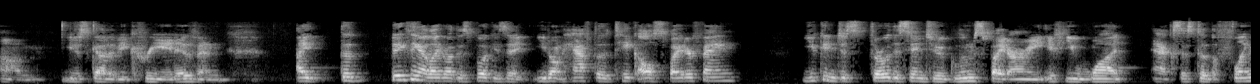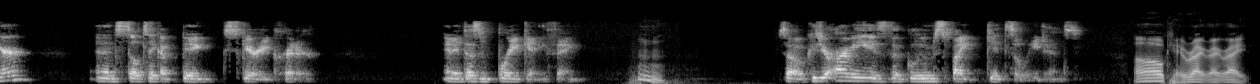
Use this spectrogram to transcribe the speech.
Um, you just got to be creative, and I the big thing I like about this book is that you don't have to take all Spider Fang. You can just throw this into a Gloomspite army if you want access to the flinger, and then still take a big scary critter, and it doesn't break anything. Hmm. So, because your army is the Gloomspite Gitz allegiance. Oh, okay. Right. Right. Right.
